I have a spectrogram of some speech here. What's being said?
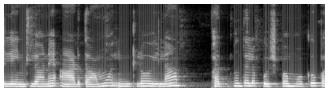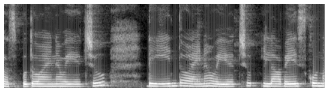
ఇలా ఇంట్లోనే ఆడతాము. ఇంట్లో ఇలా పద్మదల పుష్పముకు పసుపుతో అయినా వేయచ్చు దేంతో అయినా వేయచ్చు. ఇలా వేసుకున్న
